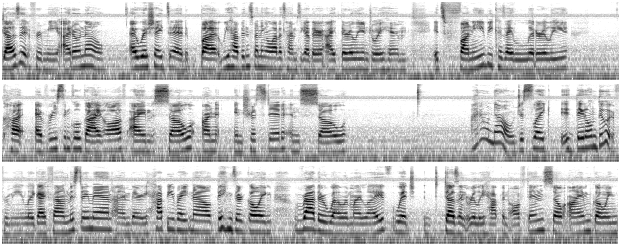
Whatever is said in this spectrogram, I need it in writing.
does it for me. I don't know. I wish I did, but we have been spending a lot of time together. I thoroughly enjoy him. It's funny because I literally cut every single guy off. I'm so uninterested and so I don't know, just like it, they don't do it for me. Like I found Mystery Man. I'm very happy right now. Things are going rather well in my life, which doesn't really happen often. So I'm going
